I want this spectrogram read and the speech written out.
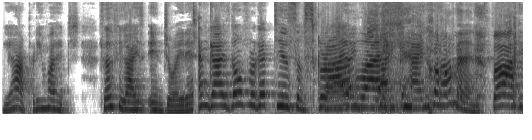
yeah, pretty much. So if you guys enjoyed it, and guys, don't forget to subscribe, like, like, and comment. Bye.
